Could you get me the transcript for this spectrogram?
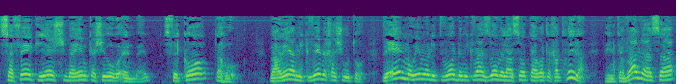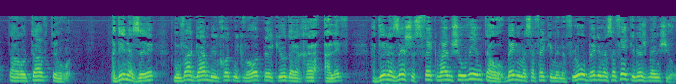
ספק יש בהם כשיעור או אין בהם, ספקו טהור. והרי המקווה בכשרותו, ואין מורים לו לטבול במקווה זו ולעשות טהרות לכתחילה, ואם טבל ועשה, טהרותיו טהורות. הדין הזה מובא גם בהלכות מקוואות, פרק י' הלכה א', הדין הזה שספק מים שאובים טהור, בין אם הספק אם הם נפלו, בין אם הספק אם יש בהם שיעור.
